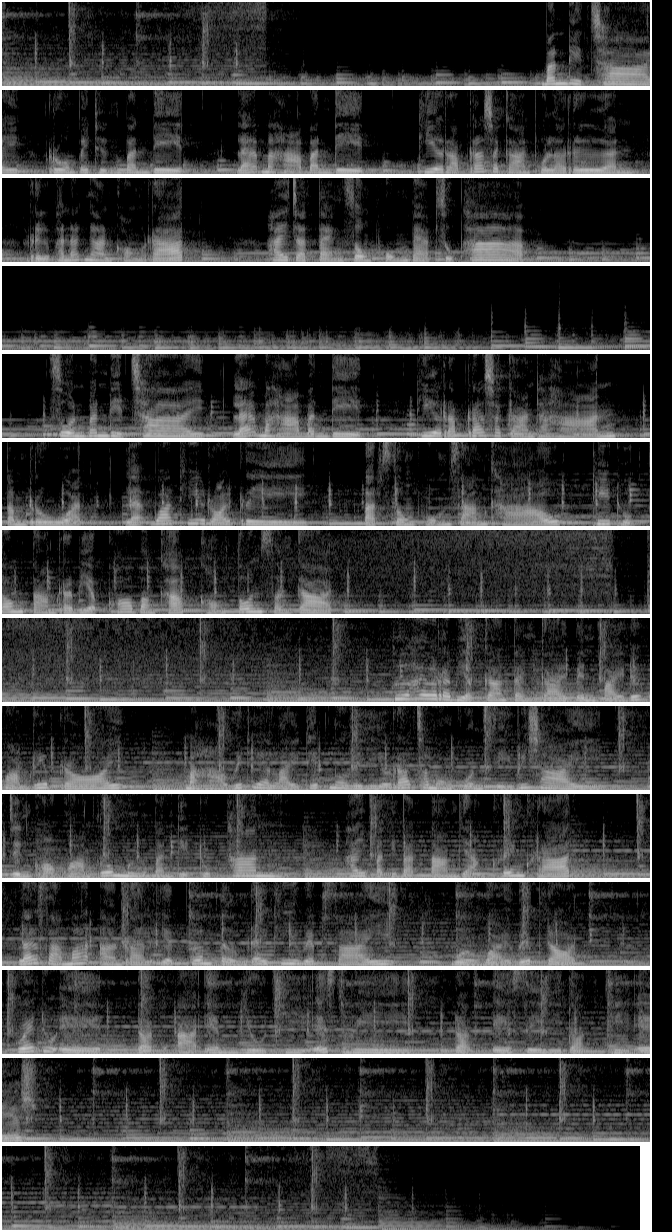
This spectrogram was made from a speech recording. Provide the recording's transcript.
บัณฑิตชายรวมไปถึงบัณฑิต และมหาบัณฑิตที่รับราชการพลเรือน หรือพนักงานของรัฐ ให้จัดแต่งทรงผมแบบสุภาพ ส่วนบัณฑิตชายและมหาบัณฑิตที่รับราชการทหาร ตำรวจ และว่าที่ร้อยตรี ตัดทรงผมสามขาวที่ถูกต้องตามระเบียบข้อบังคับของต้นสังกัด เพื่อให้ระเบียบการแต่งกายเป็นไปด้วยความเรียบร้อย มหาวิทยาลัยเทคโนโลยีราชมงคลศรีวิชัย จึงขอความร่วมมือบัณฑิตทุกท่าน ให้ปฏิบัติตามอย่างเคร่งครัด และสามารถอ่านรายละเอียดเพิ่มเติมได้ที่เว็บไซต์ www.graduate.rmutsv.ac.th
